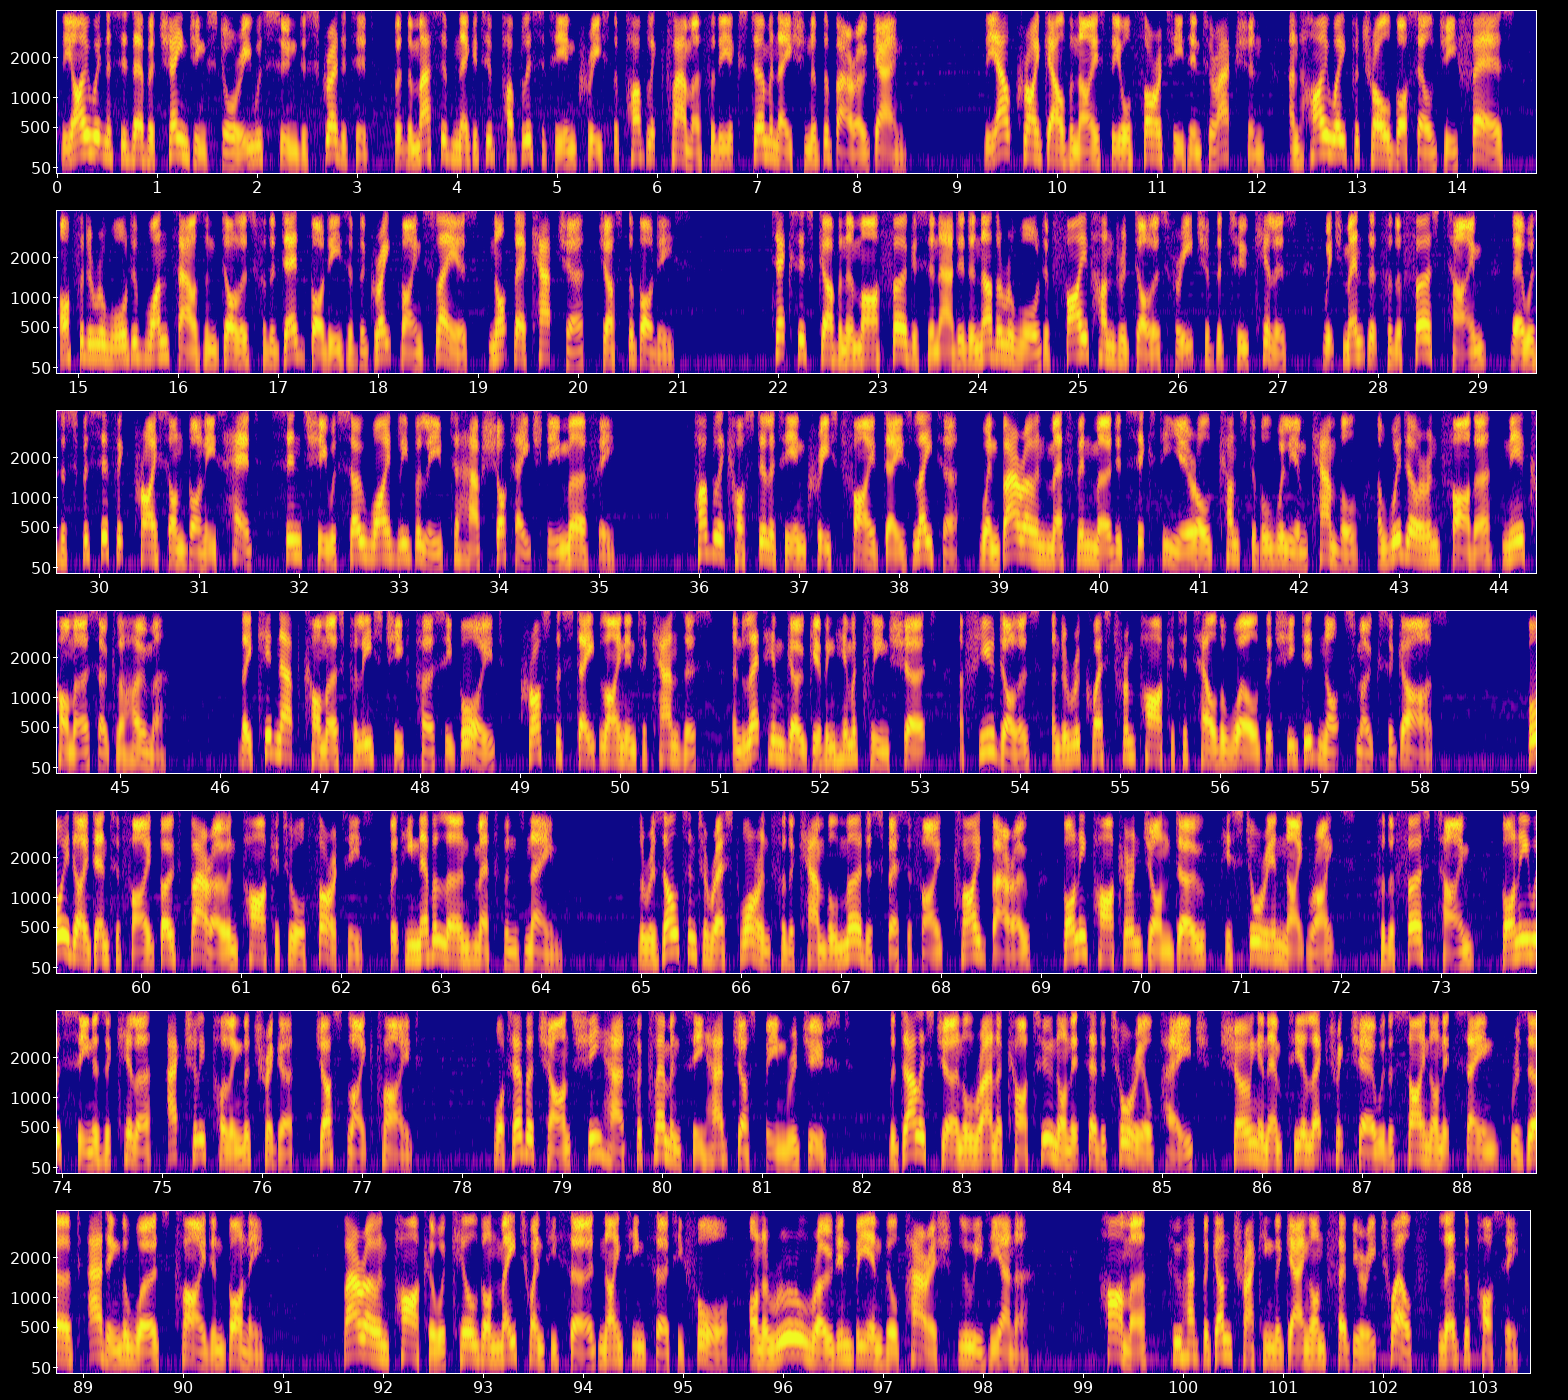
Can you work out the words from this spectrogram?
The eyewitness's ever-changing story was soon discredited, but the massive negative publicity increased the public clamor for the extermination of the Barrow Gang. The outcry galvanized the authorities into action, and Highway Patrol boss L.G. Phares offered a reward of $1,000 for the dead bodies of the Grapevine Slayers, not their capture, just the bodies. Texas Governor Ma Ferguson added another reward of $500 for each of the two killers, which meant that for the first time, there was a specific price on Bonnie's head, since she was so widely believed to have shot H.D. Murphy. Public hostility increased five days later, when Barrow and Methvin murdered 60-year-old Constable William Campbell, a widower and father, near Commerce, Oklahoma. They kidnapped Commerce Police Chief Percy Boyd, crossed the state line into Kansas, and let him go giving him a clean shirt, a few dollars, and a request from Parker to tell the world that she did not smoke cigars. Boyd identified both Barrow and Parker to authorities, but he never learned Methvin's name. The resultant arrest warrant for the Campbell murder specified Clyde Barrow, Bonnie Parker and John Doe, historian Knight writes, for the first time, Bonnie was seen as a killer, actually pulling the trigger, just like Clyde. Whatever chance she had for clemency had just been reduced. The Dallas Journal ran a cartoon on its editorial page, showing an empty electric chair with a sign on it saying, reserved, adding the words Clyde and Bonnie. Barrow and Parker were killed on May 23, 1934, on a rural road in Bienville Parish, Louisiana. Hamer, who had begun tracking the gang on February 12, led the posse.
